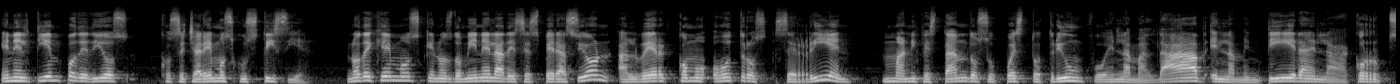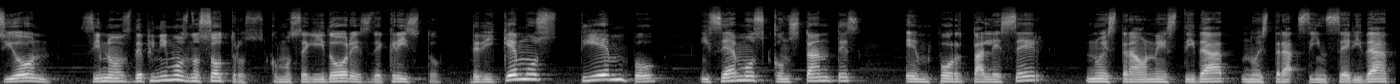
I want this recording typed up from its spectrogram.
en el tiempo de Dios cosecharemos justicia. No dejemos que nos domine la desesperación al ver cómo otros se ríen manifestando supuesto triunfo en la maldad, en la mentira, en la corrupción. Si nos definimos nosotros como seguidores de Cristo, dediquemos tiempo y seamos constantes en fortalecer nuestra honestidad, nuestra sinceridad,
